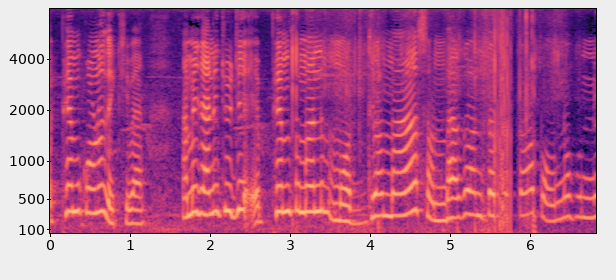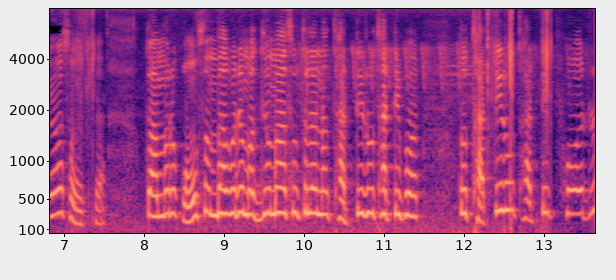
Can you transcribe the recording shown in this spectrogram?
ଏଫ୍ ଏମ୍ କ'ଣ ଦେଖିବା ଆମେ ଜାଣିଛୁ ଯେ ଏଫ୍ ଏମ୍ ସମାନ ମଧ୍ୟମା ସମ୍ଭାଗ ଅନ୍ତର୍ଗତ ପୌନଃପୁଣ୍ୟ ସଂଖ୍ୟା ତ ଆମର କେଉଁ ସମ୍ଭାଗରେ ମଧ୍ୟମା ଆସୁଥିଲା ନା ଥାର୍ଟିରୁ ଥାର୍ଟି ଫୋର୍ ତ ଥାର୍ଟିରୁ ଥାର୍ଟି ଫୋର୍ର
